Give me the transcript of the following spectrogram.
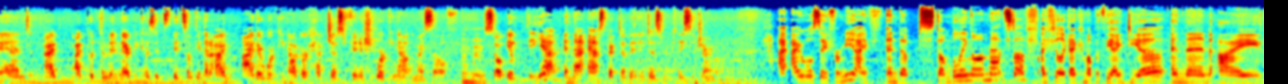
and I, I put them in there because it's it's something that I'm either working out or have just finished working out in myself. Mm-hmm. So it yeah, and that aspect of it, it does replace a journal. I, I will say for me, I end up stumbling on that stuff. I feel like I come up with the idea, and then I.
